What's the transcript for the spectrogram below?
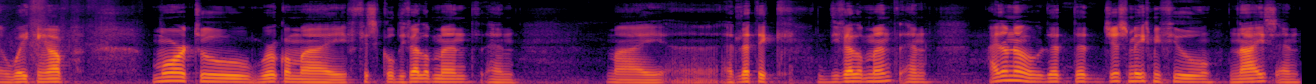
uh, waking up more to work on my physical development and my uh, athletic development. And I don't know, that, that just makes me feel nice. And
